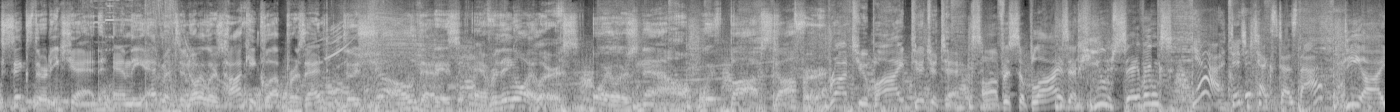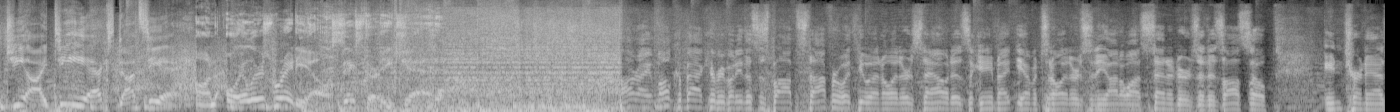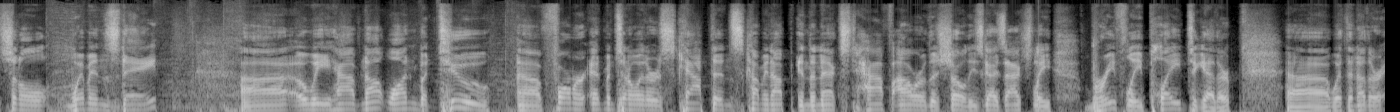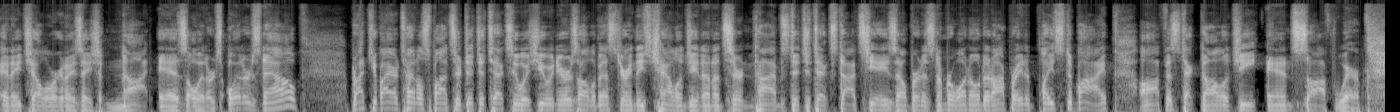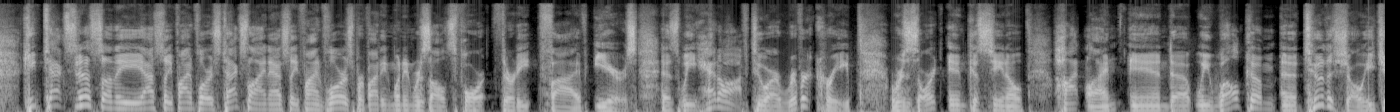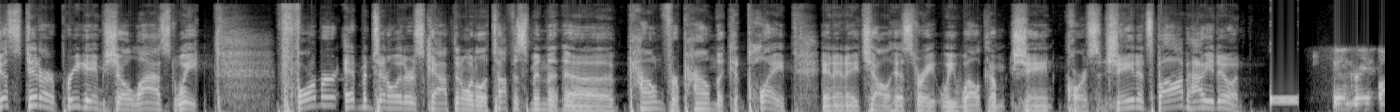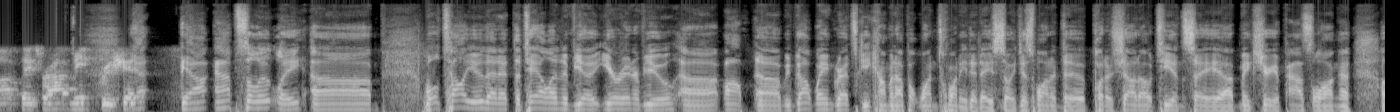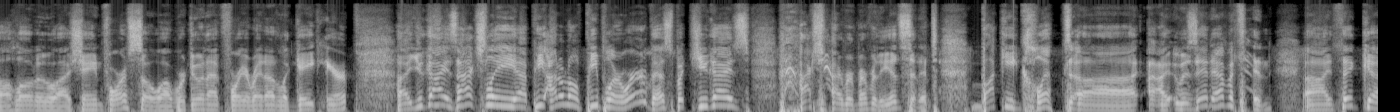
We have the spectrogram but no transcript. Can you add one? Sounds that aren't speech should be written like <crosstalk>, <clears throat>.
630 CHED and the Edmonton Oilers Hockey Club present the show that is everything Oilers. Oilers Now with Bob Stauffer. Brought to you by Digitex. Office supplies at huge savings. Yeah, Digitex does that. D I G I T E X dot C A. On Oilers Radio. 630 CHED. All right, welcome back, everybody. This is Bob Stauffer with you on Oilers Now. It is a game night, the Edmonton Oilers and the Ottawa Senators. It is also International Women's Day. Uh, we have not one but two uh, former Edmonton Oilers captains coming up in the next half hour of the show. These guys actually briefly played together uh, with another NHL organization, not as Oilers. Oilers now brought to you by our title sponsor, Digitex, who wish you and yours all the best during these challenging and uncertain times. Digitex.ca is Alberta's number one owned and operated place to buy office technology and software. Keep texting us on the Ashley Fine Floors text line. Ashley Fine Floors providing winning results for 35 years. As we head off to our River Cree Resort and Casino hotline, and uh, we welcome uh, to the show. He just did our pregame show last week. Former Edmonton Oilers captain, one of the toughest men that uh, pound for pound that could play in NHL history. We welcome Shayne Corson. Shayne, it's Bob. How you doing? Doing great, Bob. Thanks for having me. Appreciate yeah. it. Yeah, absolutely. Uh, we'll tell you that at the tail end of your, your interview, uh, well, uh, we've got Wayne Gretzky coming up at 120 today, so I just wanted to put a shout out to you and say uh, make sure you pass along a, a hello to uh, Shayne for us. So uh, we're doing that for you right out of the gate here. you guys actually, I don't know if people are aware of this, but you guys, <laughs> actually, I remember the incident. Bucky clipped. it was in Edmonton. I think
